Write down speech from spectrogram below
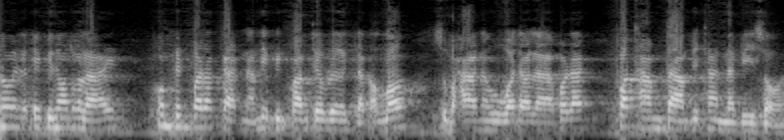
น้อยๆแล้วก็พี่น้องทั้งหลายเพราะเป็นบรักัดนะที่เป็นความเจริญจากอัลลอฮ์สุบฮานาหูวาตาลา เพราะได้เพราะทำตามที่ท่านนาบีสอน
